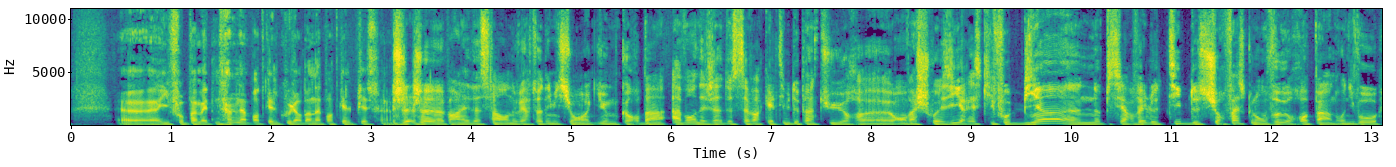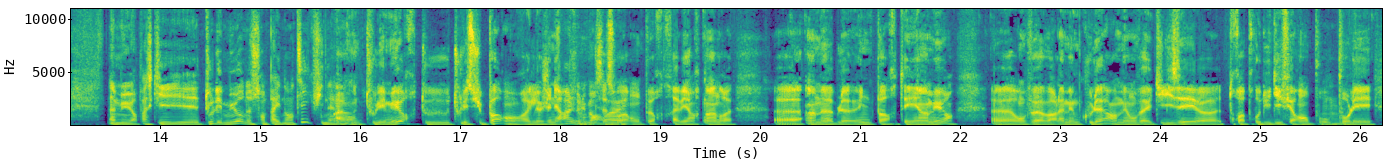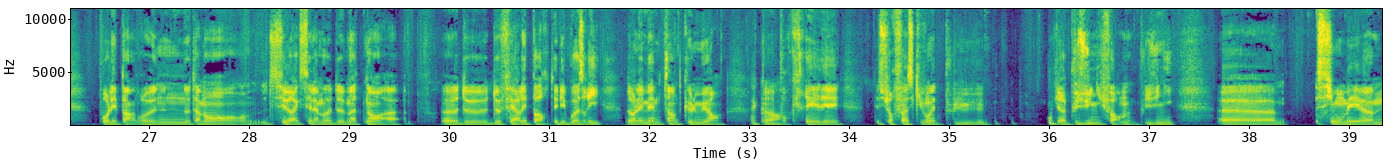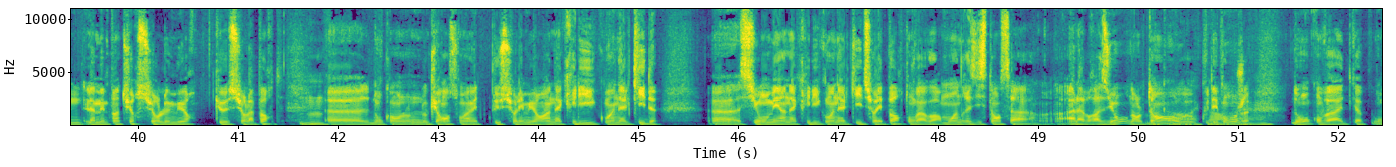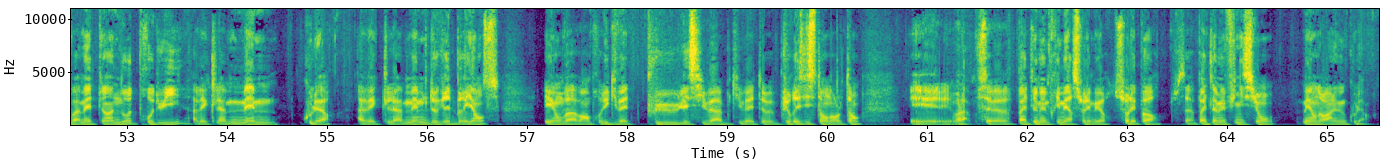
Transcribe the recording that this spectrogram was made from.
Euh, il faut pas mettre n'importe quelle couleur dans n'importe quelle pièce. Voilà. Je, je parlais de cela en ouverture d'émission, Guillaume Corbin. Avant déjà de savoir quel type de peinture euh, on va choisir, est-ce qu'il faut bien euh, observer le type de surface que l'on veut repeindre au niveau d'un mur? Parce que tous les murs ne sont pas identiques finalement. Alors, tous les murs, tous tous les supports en règle générale. Que ça ouais. soit, on peut très bien repeindre un meuble, une porte et un mur. Euh, on veut avoir la même couleur, mais on va utiliser euh, trois produits différents pour Mhm. pour les pour les peindre. Notamment, c'est vrai que c'est la mode maintenant à, euh, de de faire les portes et les boiseries dans les mêmes teintes que le mur, euh, pour créer des, des surfaces qui vont être plus je dirais plus uniformes, plus unies. Euh, si on met euh, la même peinture sur le mur que sur la porte, euh, donc en l'occurrence, on va mettre plus sur les murs un acrylique ou un alkyd. Euh, si on met un acrylique ou un alkyd sur les portes, on va avoir moins de résistance à, à l'abrasion dans le temps, au coup d'éponge. ouais, ouais. Donc on va être, on va mettre un autre produit avec la même couleur, avec la même degré de brillance, et on va avoir un produit qui va être plus lessivable, qui va être plus résistant dans le temps. Et voilà, ça va pas être le même primaire sur les murs, sur les portes, ça va pas être la même finition, mais on aura la même couleur.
